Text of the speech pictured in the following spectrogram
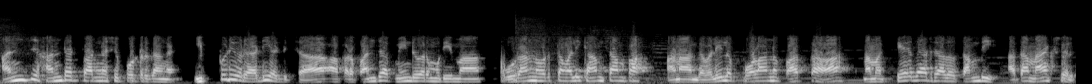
அஞ்சு ஹண்ட்ரட் பார்ட்னர்ஷிப் போட்டிருக்காங்க. இப்படி ஒரு அடி அடிச்சா அப்புறம் பஞ்சாப் மீண்டு வர முடியுமா? புறான்னு ஒருத்தன் வழி காமிச்சாம்பா ஆனா அந்த வழியில போலான்னு பார்த்தா நம்ம கேதார் ஜாதவ் தம்பி அதான் மேக்ஸ்வெல்.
